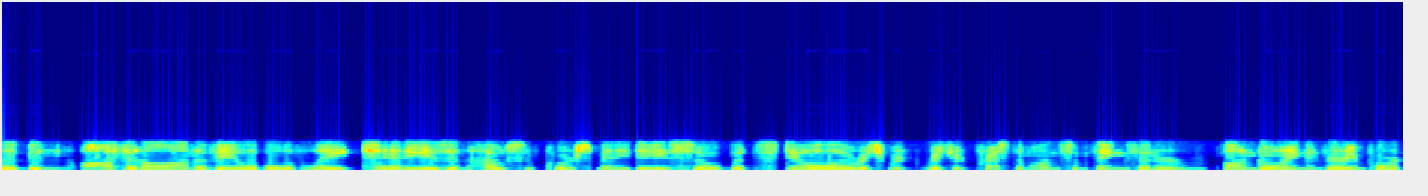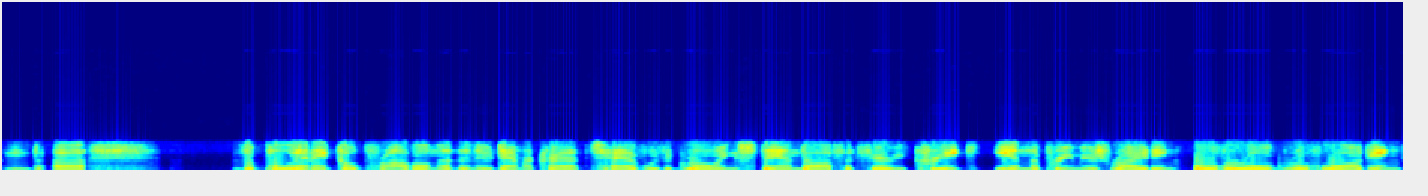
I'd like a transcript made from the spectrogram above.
uh, been off and on available of late, and he is in the House, of course, many days. So, but still, uh, Richard Richard pressed him on some things that are ongoing and very important. Uh, the political problem that the New Democrats have with the growing standoff at Fairy Creek in the Premier's riding over old growth logging.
